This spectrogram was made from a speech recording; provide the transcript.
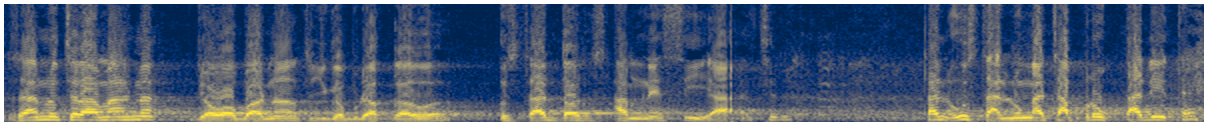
Sa nu ceramahna jawabanna itu juga budak gawe. Ustad tos amnesia cenah. Kan ustad nu ngacapruk tadi teh.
